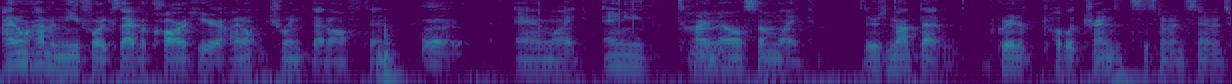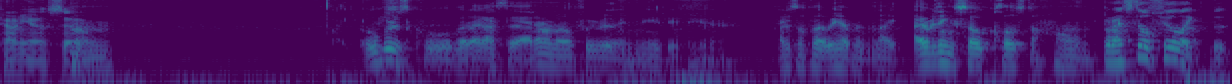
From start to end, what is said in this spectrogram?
I don't have a need for it because I have a car here. I don't drink that often, Right. and like any time Mhm. else, I'm like, there's not that great of public transit system in San Antonio, so Mm-mm. like Uber's cool, but like I said, I don't know if we really need it here. I just don't feel like we haven't like everything's so close to home. But I still feel like the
